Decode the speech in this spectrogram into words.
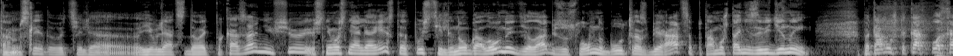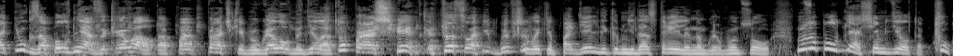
там, следователя являться, давать показания, и все, с него сняли арест и отпустили. Но уголовные дела, безусловно, будут разбираться, потому что они заведены. Потому что как Плохотнюк за полдня закрывал там пачками уголовные дела, то Порошенко, то своим бывшим этим подельникам недостреленным Горбунцову. Ну, за полдня семь дел так. Фу,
